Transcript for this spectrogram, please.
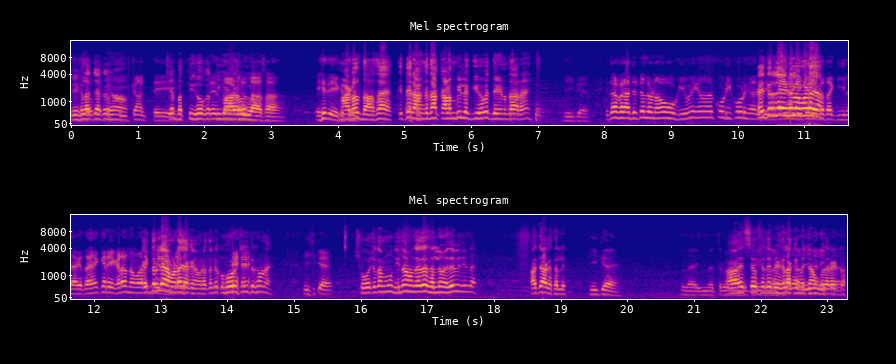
ਦੇਖ ਲੈ ਚੱਕ ਹਾਂ। 30 ਘੰਟੇ। ਜੇ 3200 31 ਮਾਡਲ 10 ਆ ਇਹ ਦੇਖ ਮਾਡਲ 10 ਹੈ ਕਿਤੇ ਰੰਗ ਦਾ ਕਲਮ ਵੀ ਲੱਗੀ ਹੋਵੇ ਦੇਣਦਾਰ ਹੈ। ਠੀਕ ਹੈ। ਇਹਦਾ ਫਿਰ ਅੱਜ ਢਿੱਲੋਂ ਉਹ ਹੋ ਗਈ ਉਹਨੇ ਕਹਿੰਦਾ ਘੋੜੀ ਘੋੜੀਆਂ ਇੱਧਰ ਲੈ ਇੰਡ ਮਾੜਾ ਜਿਹਾ। ਪਤਾ ਕੀ ਲੱਗਦਾ ਹੈ ਘਰੇ ਖੜਾ ਨਵਾਂ ਇੱਧਰ ਲਿਆ ਮੜਾ ਜਾ ਕੈਮਰਾ ਤੈਨੂੰ ਇੱਕ ਹੋਰ ਚੀਜ਼ ਦਿਖਾਉਣਾ ਠੀਕ ਹੈ। ਸੋਚ ਤਾਂ ਮੂੰਹ ਦੀ ਨਾ ਹੁੰਦਾ ਇਹਦੇ ਥੱਲੇ ਇਹਦੇ ਵੀ ਦਿੰਦਾ ਆ ਜਾ ਕੇ ਥੱਲੇ। ਠੀਕ ਹੈ। ਲੈ ਜੀ ਮਿੱਤਰੋ ਆ ਇਸੇ ਉਸੇ ਤੇ ਵੇਖ ਲੈ ਕਿਵੇਂ ਚਮਕਦਾ ਰੇਟਰ।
